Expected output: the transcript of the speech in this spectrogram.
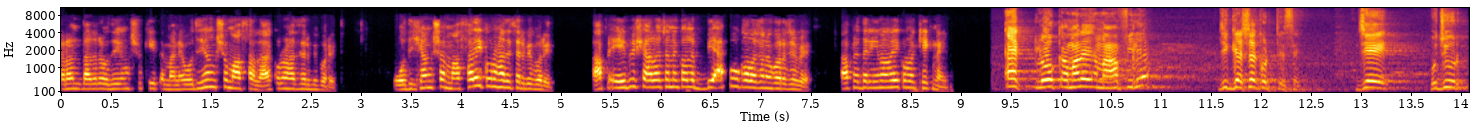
কারণ তাদের অধিকাংশ কি মানে অধিকাংশ মাসালা কোরআন হাদিসের বিপরীত। অধিকাংশ মাসালাই কোরআন হাদিসের বিপরীত। আপনি এই বিষয়ে আলোচনা করলে ব্যাপক আলোচনা করা যাবে। আপনাদের ইমামের কোনো ঠিক নাই। এক লোক আমার মাহফিলে জিজ্ঞাসা করতেছে যে, হুজুর,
